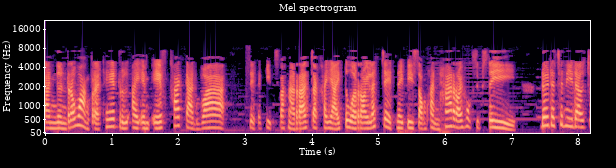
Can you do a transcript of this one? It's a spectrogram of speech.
การเงินระหว่างประเทศหรือ IMF คาดการว่าเศรษฐกิจสหรัฐจะขยายตัวร้อยละ7ในปี 2564 โดยดัชนีดาวโจ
